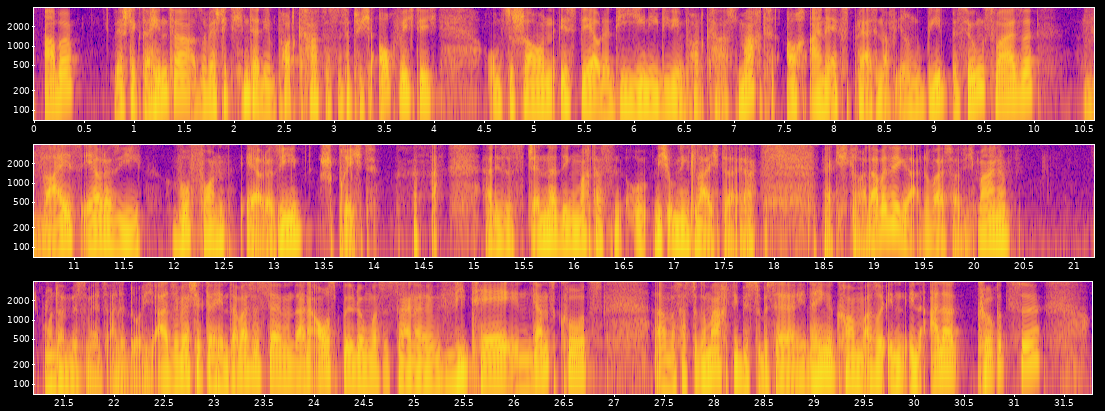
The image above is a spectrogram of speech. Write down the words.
Aber Wer steckt dahinter? Also wer steckt hinter dem Podcast? Das ist natürlich auch wichtig, um zu schauen, ist der oder diejenige, die den Podcast macht, auch eine Expertin auf ihrem Gebiet, beziehungsweise weiß er oder sie, wovon er oder sie spricht. ja, dieses Gender-Ding macht das nicht unbedingt leichter, ja. Merke ich gerade. Aber ist egal, du weißt, was ich meine. Und da müssen wir jetzt alle durch. Also, wer steckt dahinter? Was ist denn deine Ausbildung? Was ist deine Vitae in ganz kurz? Ähm, was hast du gemacht? Wie bist du bisher dahin gekommen? Also in, in aller Kürze.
